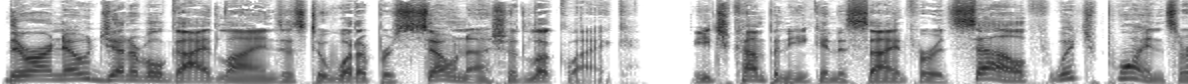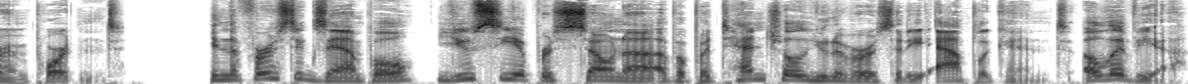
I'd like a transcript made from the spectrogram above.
There are no general guidelines as to what a persona should look like. Each company can decide for itself which points are important. In the first example, you see a persona of a potential university applicant, Olivia.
